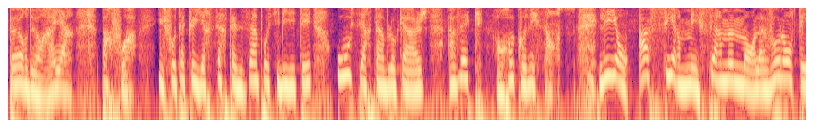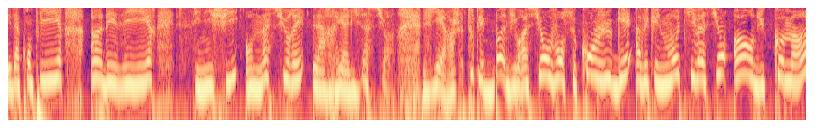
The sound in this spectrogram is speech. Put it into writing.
peur de rien. Parfois, il faut accueillir certaines impossibilités ou certains blocages avec reconnaissance. Lion, affirmez fermement la volonté d'accomplir un désir signifie en assurer la réalisation. Vierge, toutes les bonnes vibrations vont se conjuguer avec une motivation hors du commun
